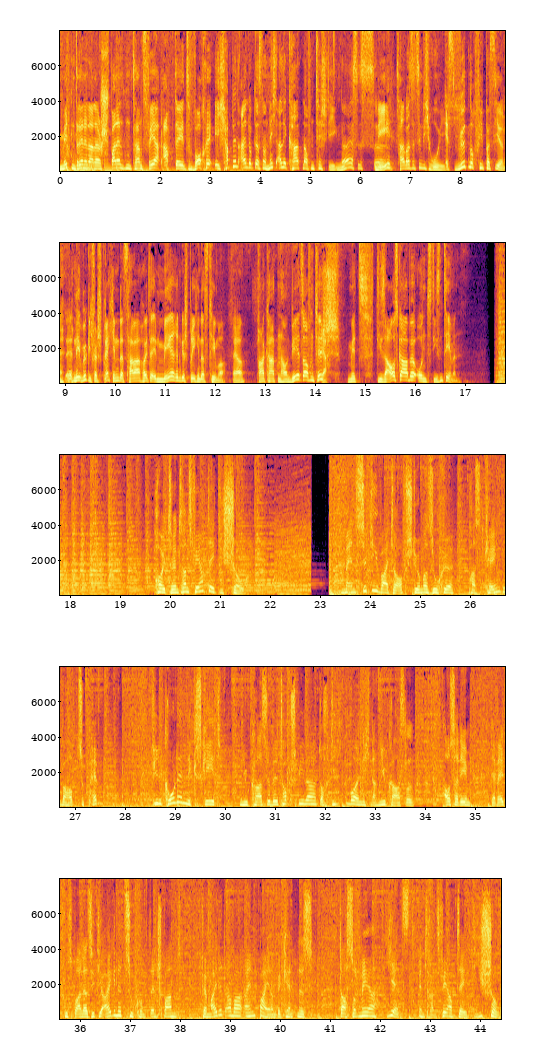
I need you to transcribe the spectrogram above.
Mittendrin in einer spannenden Transfer-Update-Woche. Ich habe den Eindruck, dass noch nicht alle Karten auf dem Tisch liegen. Ne? Es ist äh, nee. teilweise ziemlich ruhig. Es wird noch viel passieren. äh, nee, wirklich versprechen. Das war heute in mehreren Gesprächen das Thema. Ja. Ein paar Karten hauen wir jetzt auf den Tisch ja. mit dieser Ausgabe und diesen Themen. Heute in Transfer-Update die Show. Man City weiter auf Stürmersuche. Passt Kane überhaupt zu Pep? Viel Kohle, nix geht. Newcastle will Topspieler, doch die wollen nicht nach Newcastle. Außerdem, der Weltfußballer sieht die eigene Zukunft entspannt, vermeidet aber ein Bayern-Bekenntnis. Das und mehr jetzt in Transfer Update, die Show.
